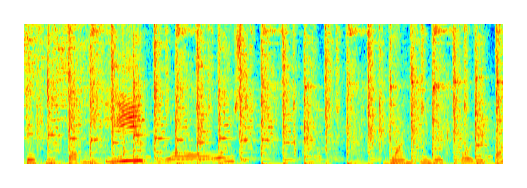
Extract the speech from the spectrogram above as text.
57, equals 145.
